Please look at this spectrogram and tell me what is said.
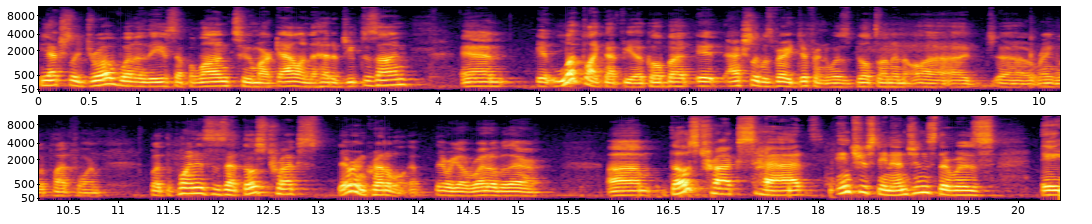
he actually drove one of these that belonged to Mark Allen, the head of Jeep design, and it looked like that vehicle, but it actually was very different. It was built on an uh, uh, Wrangler platform. But the point is, is that those trucks, they were incredible. There we go, right over there. Um, those trucks had interesting engines. There was a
